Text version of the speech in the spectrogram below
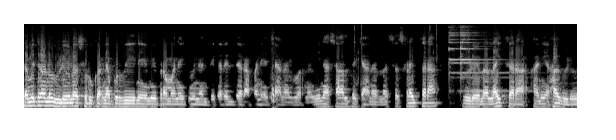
तर मित्रांनो व्हिडिओला सुरू करण्यापूर्वी नेहमीप्रमाणे एक विनंती करेल जर आपण या चॅनलवर नवीन असाल तर चॅनलला सबस्क्राईब करा व्हिडिओला लाईक करा आणि हा व्हिडिओ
